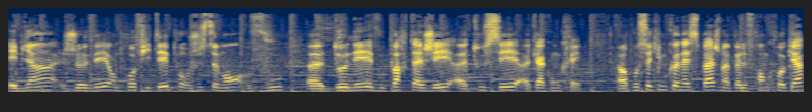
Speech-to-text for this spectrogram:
eh bien, je vais en profiter pour justement vous euh, donner, vous partager euh, tous ces cas concrets. Alors pour ceux qui ne me connaissent pas, je m'appelle Franck Roca,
